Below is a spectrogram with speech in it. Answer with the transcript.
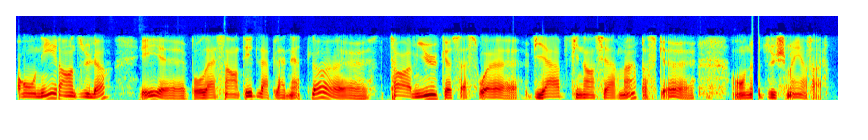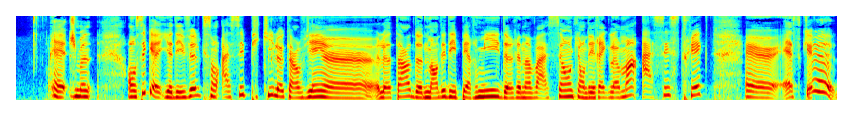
on est rendu là et euh, pour la santé de la planète là, euh, tant mieux que ça soit euh, viable financièrement parce que euh, on a du chemin à faire. On sait qu'il y a des villes qui sont assez piquées quand vient euh, le temps de demander des permis de rénovation, qui ont des règlements assez stricts. Euh, Est-ce que,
